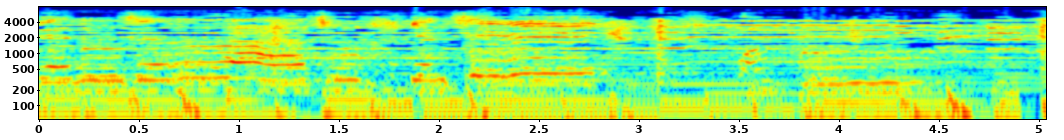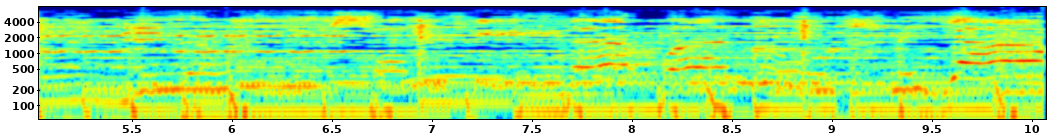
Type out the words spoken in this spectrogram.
点着蜡烛，眼睛恍惚，没有你身体的温度，没有。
